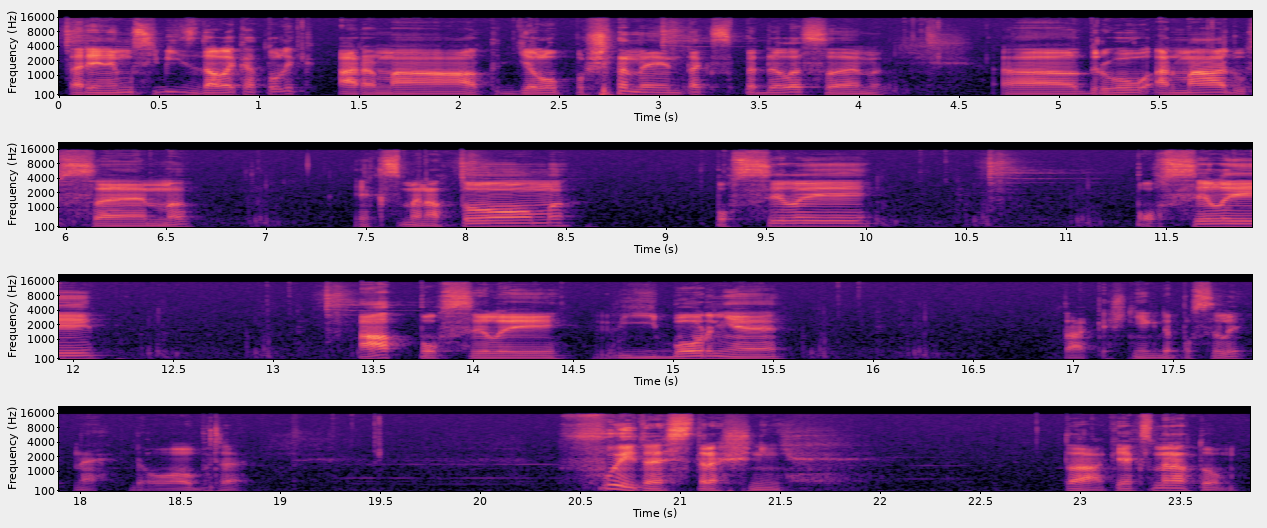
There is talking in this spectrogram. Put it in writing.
Tady nemusí být zdaleka tolik armád, dělo pošleme jen tak z prdele sem. Uh, druhou armádu sem. Jak jsme na tom? Posily. Posily. A posily. Výborně. Tak, ještě někde posily? Ne, dobře. Fuj, to je strašný. Tak, jak jsme na tom?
